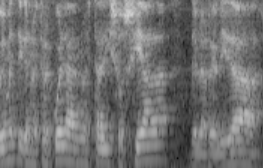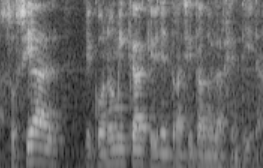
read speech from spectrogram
Obviamente que nuestra escuela no está disociada de la realidad social, económica que viene transitando la Argentina.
